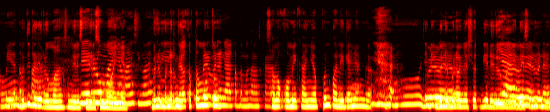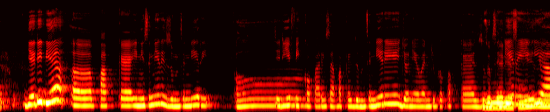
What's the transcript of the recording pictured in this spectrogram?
Oh, Beda berarti tempat. dari rumah sendiri-sendiri semuanya. Bener-bener nggak ketemu tuh. bener-bener nggak ketemu sama sekali Sama komikanya pun panitianya Enggak. nggak. Oh, jadi Bener-bener. bener-bener nge-shoot dia dari Iya, rumahnya dia sendiri. bener-bener. jadi dia eh, pakai ini sendiri zoom sendiri Oh. Jadi Viko Farisa pakai Zoom sendiri, John Yewen juga pakai Zoom Zoom-nya dia sendiri. sendiri. Iya.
